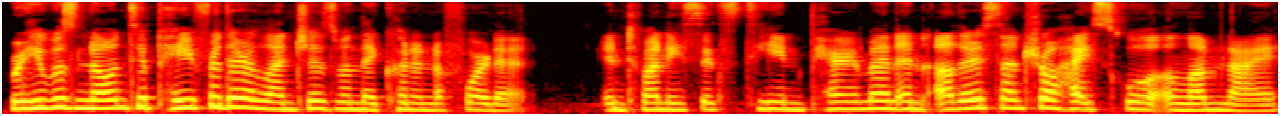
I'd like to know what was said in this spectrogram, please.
where he was known to pay for their lunches when they couldn't afford it. In 2016, Perryman and other Central High School alumni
